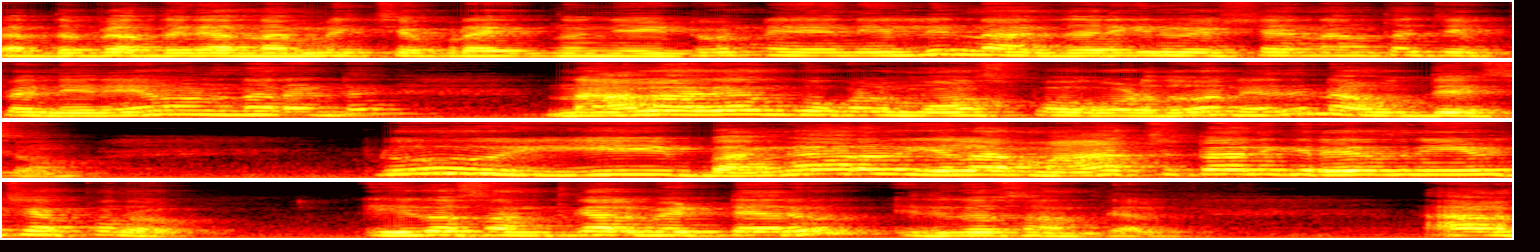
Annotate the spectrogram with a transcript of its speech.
పెద్ద పెద్దగా నమ్మించే ప్రయత్నం చేయటం నేను వెళ్ళి నాకు జరిగిన విషయాన్ని అంతా చెప్పాను నేనేమన్నానంటే నాలాగా ఇంకొకళ్ళు మోసపోకూడదు అనేది నా ఉద్దేశం. ఇప్పుడు ఈ బంగారం ఇలా మార్చడానికి రీజన్ ఏమి చెప్పదు. ఇదిగో సంతకాలు పెట్టారు ఇదిగో సంతకాలు. వాళ్ళ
